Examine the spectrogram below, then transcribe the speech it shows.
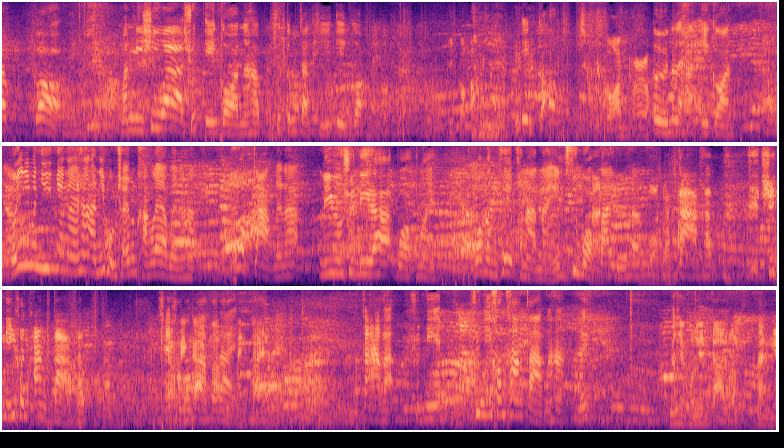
ครับ ก็มันมีชื่อว่าชุดเอกรนะครับ ชุดกำจัดผีเอกรอีกเกาะเอกรอีกก้อนเออนั่นแหละฮะเอกรเฮ้ยนี่มันยิงยังไงฮะอันนี้ผมใช้เป็นครั้งแรกเลยนะฮะโคตรกากเลยนะฮะรีวิวชุดนี้นะฮะบอกหน่อย ว่ามันเทพขนาดไหนซึ่งบอกได้เลยฮะบอกแล้วกากครับ ชุดนี้ค่อนข้างกากครับ ใช้คำไม่ว่ากากล้าก็มาได้ปุ๊บแม่งตายเลยกากอะชุดนี้ชุดนี้ค่อนข้างกากนะฮะไม่ ไม่ใช่คนเล่นการดเหรอ นั่นไง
